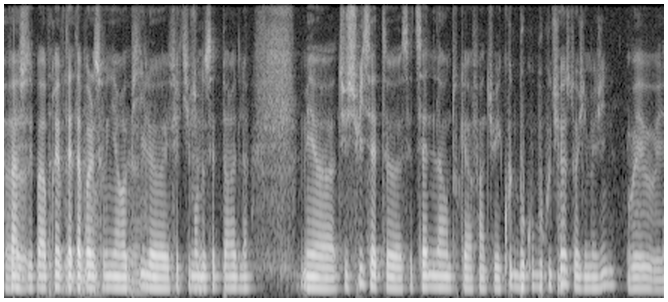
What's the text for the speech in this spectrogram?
Enfin, je sais pas, après, peut-être t'as pas le souvenir pile, effectivement, de cette période-là. Mais euh, tu suis cette, euh, cette scène-là, en tout cas? Enfin, tu écoutes beaucoup, beaucoup de choses, toi, j'imagine? Oui, oui,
